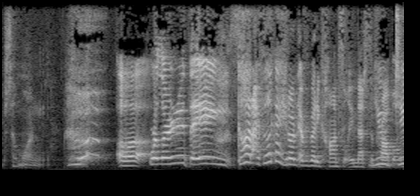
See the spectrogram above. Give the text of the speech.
someone? Uh, We're learning new things. God, I feel like I hit on everybody constantly, and that's the You problem. You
